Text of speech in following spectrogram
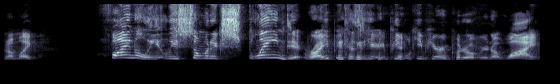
And I'm like, finally, at least someone explained it, right? Because people keep hearing put it over your nose. Why?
